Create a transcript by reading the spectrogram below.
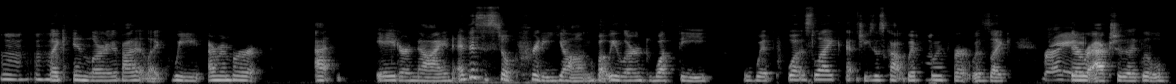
mm, mhm. Like in learning about it, like we, I remember at eight or nine, and this is still pretty young, but we learned what the whip was like that Jesus got whipped with, where it was like right there were actually like little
